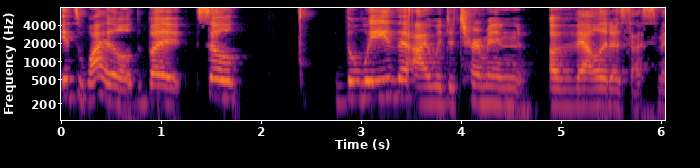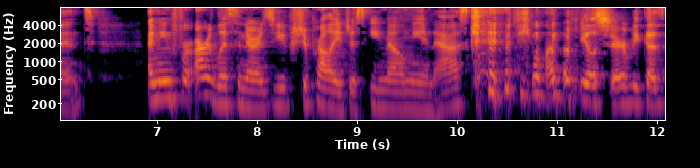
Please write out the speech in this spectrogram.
it's wild but so the way that I would determine a valid assessment, I mean, for our listeners, you should probably just email me and ask if you want to feel sure, because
